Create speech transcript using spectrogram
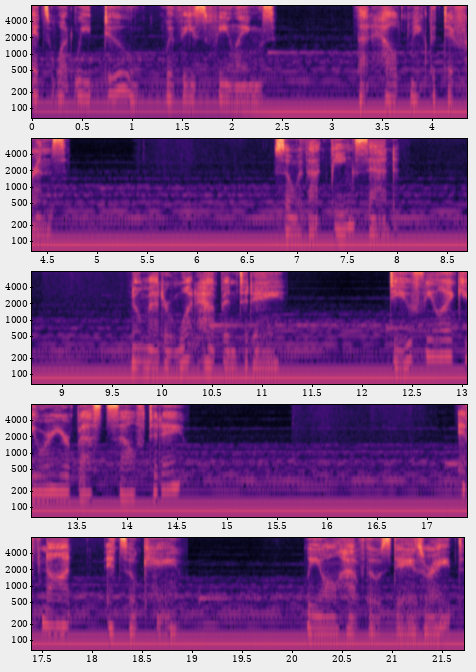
it's what we do with these feelings that help make the difference. So, with that being said, no matter what happened today, do you feel like you are your best self today? If not, it's okay. We all have those days, right?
